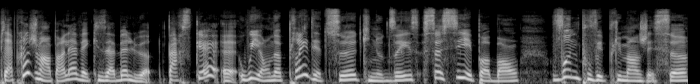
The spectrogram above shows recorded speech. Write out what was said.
Puis après, je vais en parler avec Isabelle Huot parce que euh, oui, on a plein d'études qui nous disent ceci est pas bon, vous ne pouvez plus manger ça.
